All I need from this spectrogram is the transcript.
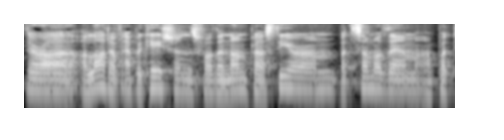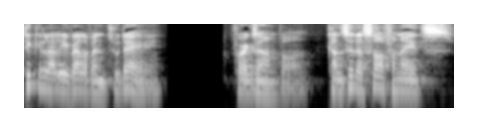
There are a lot of applications for the nonplus theorem, but some of them are particularly relevant today. For example, consider sulfonates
